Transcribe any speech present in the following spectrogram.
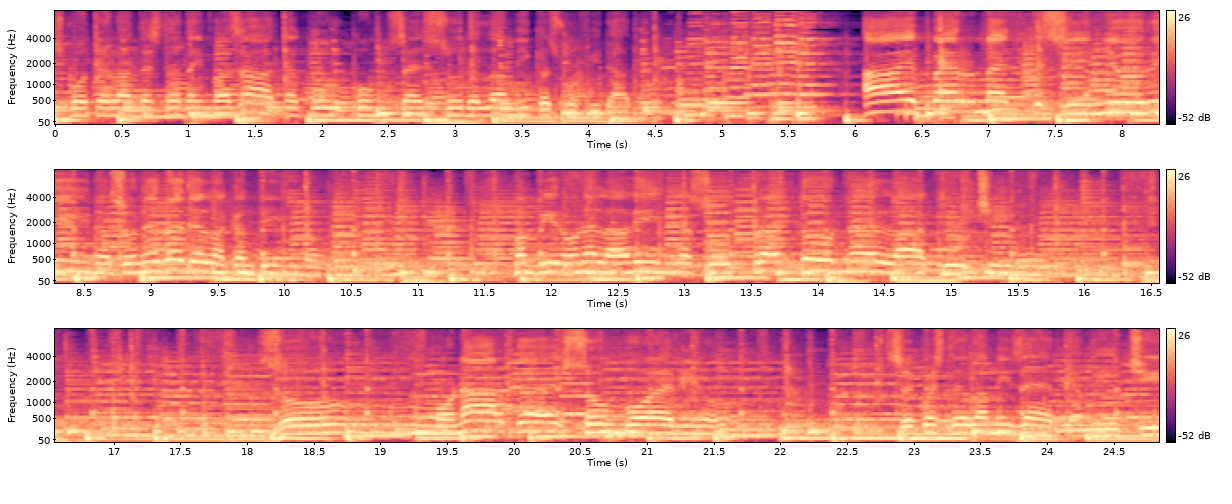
Scuote la testa da invasata col consesso dell'amica sua fidata. Ai permette signorina, sono il re della cantina. Vampiro nella vigna, sottrattore nella cucina. Son monarca e son boemio. Se questa è la miseria, mi ci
